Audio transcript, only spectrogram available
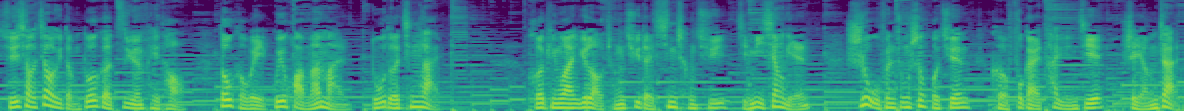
学校教育等多个资源配套都可谓规划满满，独得青睐。和平湾与老城区的新城区紧密相连，十五分钟生活圈可覆盖太原街、沈阳站、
